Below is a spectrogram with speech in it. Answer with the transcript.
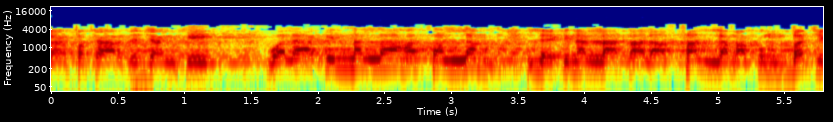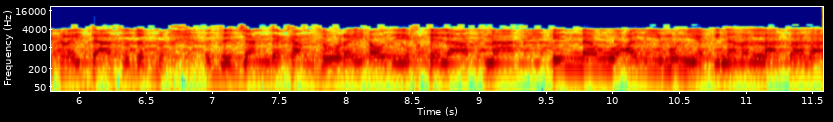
جنگ په کار د جنگ کې ولكن الله سلم لیکن الله تعالی سلمکم بچ کړی تاسو د جنگ د کمزوري او د اختلاف نه انه علیم یقینا الله تعالی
